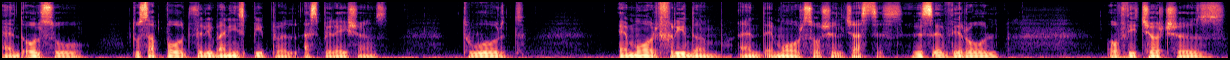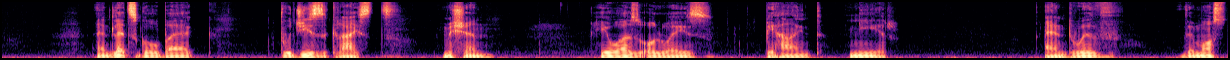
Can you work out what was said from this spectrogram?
and also to support the Lebanese people aspirations toward a more freedom and a more social justice. This is the role of the churches. And let's go back to Jesus Christ's mission. He was always behind, near, and with the most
